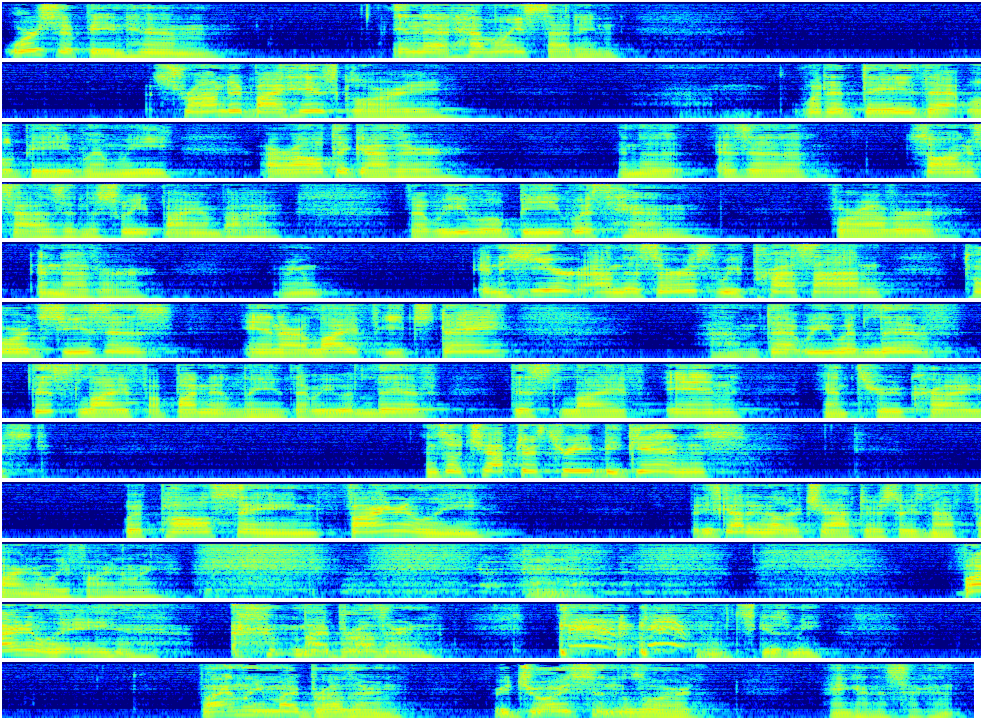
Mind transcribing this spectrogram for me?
worshiping him in that heavenly setting, surrounded by His glory. What a day that will be when we are all together, in the, as a song says, in the sweet by and by, that we will be with Him forever and ever. I mean, and here on this earth, we press on towards Jesus in our life each day, um, that we would live this life abundantly, that we would live this life in and through Christ. And so, chapter 3 begins with Paul saying, finally, but he's got another chapter, so he's not finally, finally. finally, my brethren, excuse me. Finally, my brethren, rejoice in the Lord. Hang on a second.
